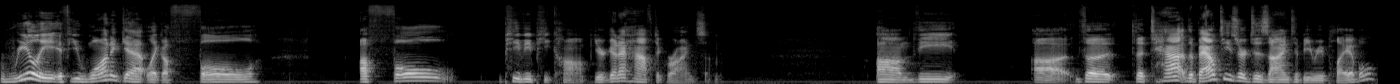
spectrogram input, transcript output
really, if you want to get like a full a full PvP comp, you're gonna have to grind some. Um, the uh, the the ta- the bounties are designed to be replayable,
